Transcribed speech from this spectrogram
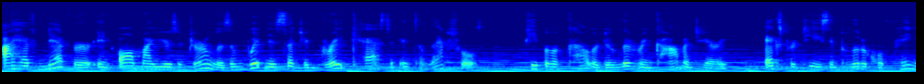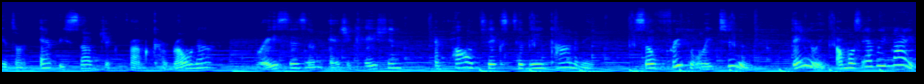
I have never, in all my years of journalism, witnessed such a great cast of intellectuals, people of color delivering commentary, expertise, and political opinions on every subject from corona, racism, education, and politics to the economy. So frequently, too, daily, almost every night,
